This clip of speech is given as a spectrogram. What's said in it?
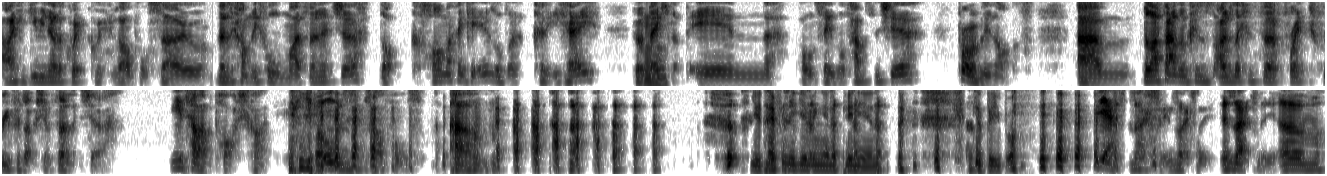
I can give you another quick quick example. So there's a company called myfurniture.com, I think it is, or the .co.uk, who are mm-hmm. based up in I won't say Northamptonshire, probably not. Um, but I found them because I was looking for French free production furniture. You can tell I'm posh, can't you? yeah. But all these examples. Um, You're definitely giving an opinion to people. yes, exactly, exactly, exactly. Um,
